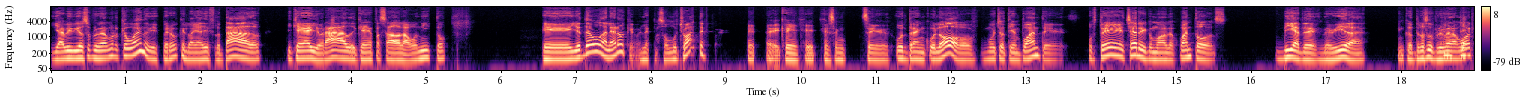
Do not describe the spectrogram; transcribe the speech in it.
y ya vivió su primer amor, qué bueno, y espero que lo haya disfrutado y que haya llorado y que haya pasado la bonito. Eh, yo tengo un alero que les pasó mucho antes, pues, eh, eh, que, se, se mucho tiempo antes Usted, Cherry, como a los cuántos días de, vida encontró su primer amor?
